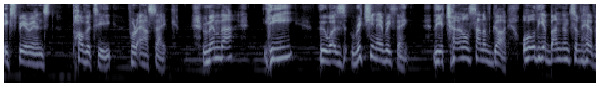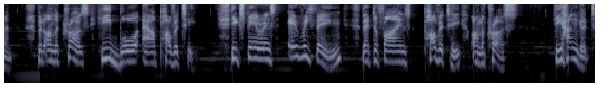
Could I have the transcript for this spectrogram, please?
experienced poverty for our sake. Remember, he who was rich in everything, the eternal Son of God, all the abundance of heaven, but on the cross, he bore our poverty. He experienced everything that defines poverty on the cross. He hungered,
